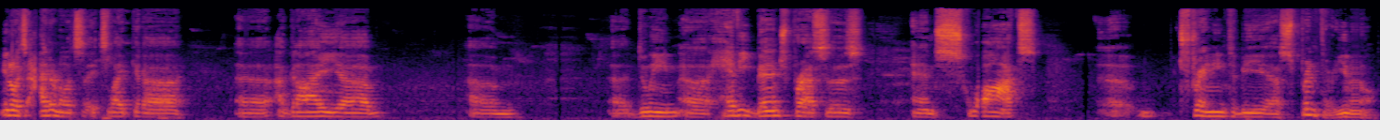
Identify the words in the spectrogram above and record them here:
You know, it's I don't know. It's it's like uh, uh, a guy. Um, um, uh, doing uh, heavy bench presses and squats, uh, training to be a sprinter. You know,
